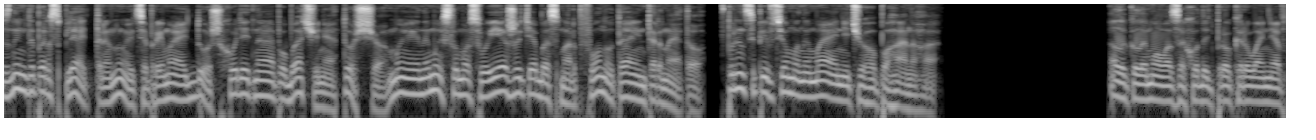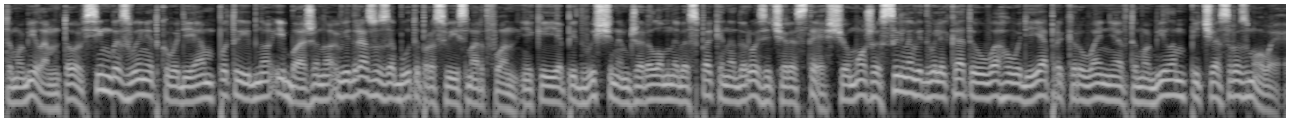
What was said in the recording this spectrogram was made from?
З ним тепер сплять, тренуються, приймають душ, ходять на побачення тощо. Ми не мислимо своє життя без смартфону та інтернету. В принципі, в цьому немає нічого поганого. Але коли мова заходить про керування автомобілем, то всім без винятку водіям потрібно і бажано відразу забути про свій смартфон, який є підвищеним джерелом небезпеки на дорозі через те, що може сильно відволікати увагу водія при керуванні автомобілем під час розмови,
